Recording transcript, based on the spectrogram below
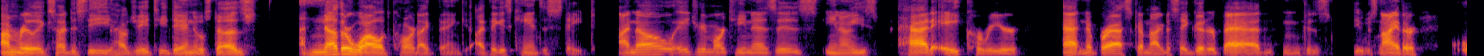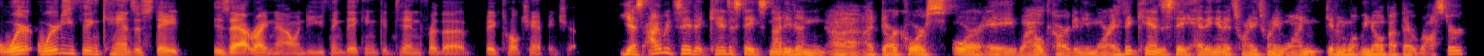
I'm really excited to see how JT Daniels does. Another wild card, I think. I think is Kansas State. I know Adrian Martinez is, you know, he's had a career at Nebraska. I'm not going to say good or bad because it was neither. Where where do you think Kansas State is at right now, and do you think they can contend for the Big 12 championship? Yes, I would say that Kansas State's not even uh, a dark horse or a wild card anymore. I think Kansas State heading into 2021, given what we know about their roster,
